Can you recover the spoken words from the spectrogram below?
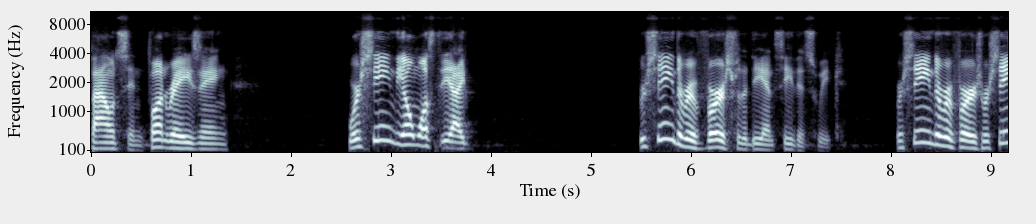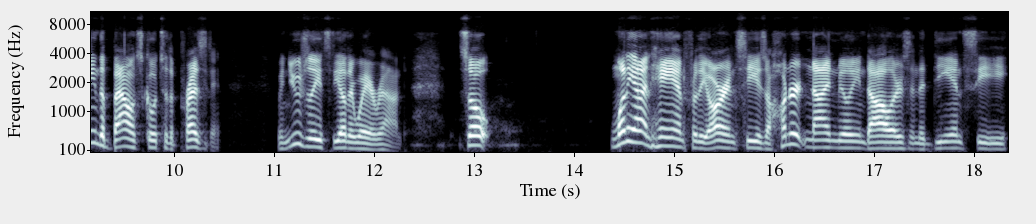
bounce in fundraising. We're seeing the almost the I we're seeing the reverse for the DNC this week. We're seeing the reverse. We're seeing the bounce go to the president when usually it's the other way around. So, money on hand for the RNC is $109 million, and the DNC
